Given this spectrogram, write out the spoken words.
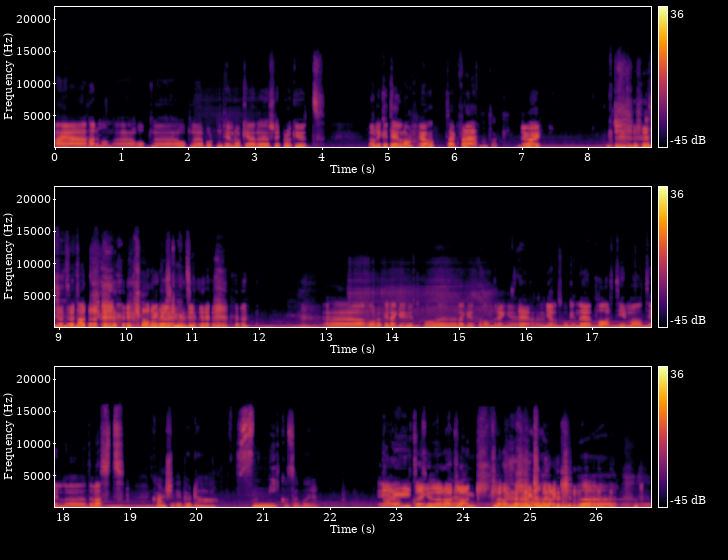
Nei, eh, Herman åpner, åpner porten til dere, slipper dere ut. Ja, lykke til, da. Jo, takk for det. Ja, takk. Du òg. Hva nå det skulle bety. Uh, og dere legger ut på, eh, legger ut på vandring uh, Ja. gjennom skogen. Det er et par timer til, uh, til vest. Kanskje vi burde snike oss av gårde. Nei, trenger det da. Klank, klank, klank.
